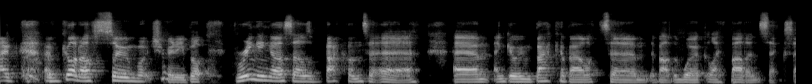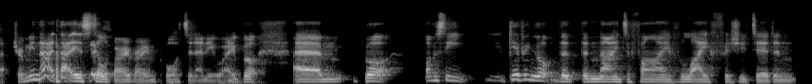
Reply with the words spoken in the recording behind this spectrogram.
I've, I've gone off so much really? But bringing ourselves back onto earth um, and going back about um, about the work life balance, etc. I mean that that is still very very important anyway. But um, but obviously giving up the the nine to five life as you did and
